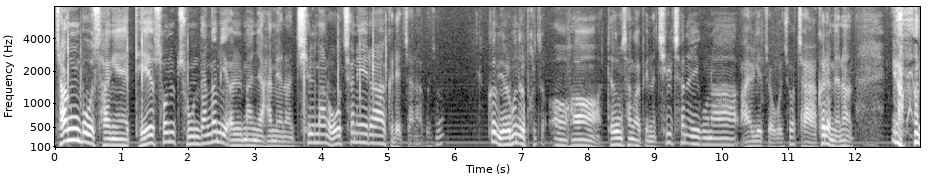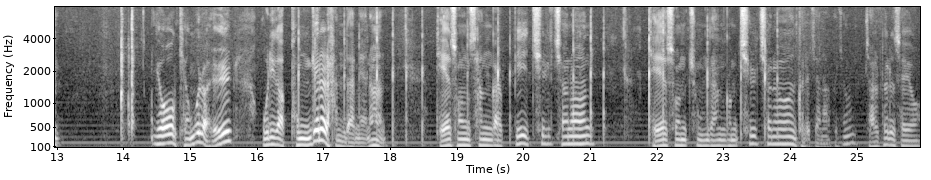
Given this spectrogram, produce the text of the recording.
장부상의 대손 충당금이 얼마냐 하면은 7만 5천 원이라 그랬잖아. 그죠? 그럼 여러분들 벌써 어허 대손 상가비는 7천 원이구나 알겠죠. 그죠? 자, 그러면은 요 경우를 우리가 분계를 한다면은 대손 상각비 7천원, 대손 충당금 7천원 그랬잖아. 그죠? 잘 들으세요.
